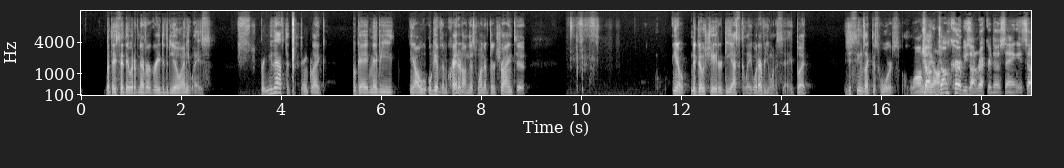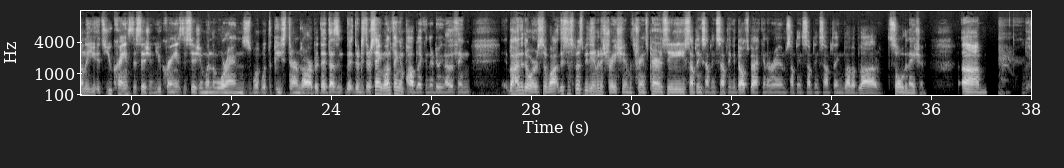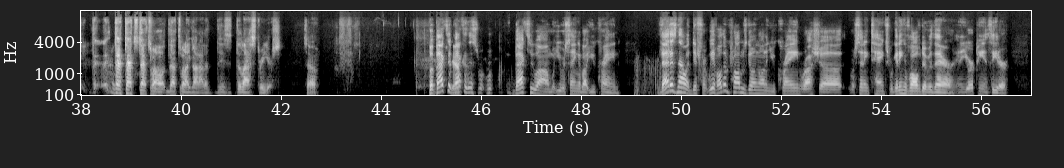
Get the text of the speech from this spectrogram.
but they said they would have never agreed to the deal anyways. But you have to think like okay, maybe you know we'll give them credit on this one if they're trying to you know negotiate or de-escalate, whatever you want to say, but it just seems like this war's a long John, way off. John Kirby's on record though saying it's only it's Ukraine's decision. Ukraine's decision when the war ends, what what the peace terms are. But that doesn't. They're, they're saying one thing in public and they're doing another thing behind the doors. So why, this is supposed to be the administration with transparency, something, something, something, adults back in the room, something, something, something, blah blah blah, soul of the nation. Um, that that's that's what that's what I got out of his the last three years. So, but back to Yeah. back to this, back to um what you were saying about Ukraine. That is now a different. We have other problems going on in Ukraine, Russia. We're sending tanks. We're getting involved over there in a European theater.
